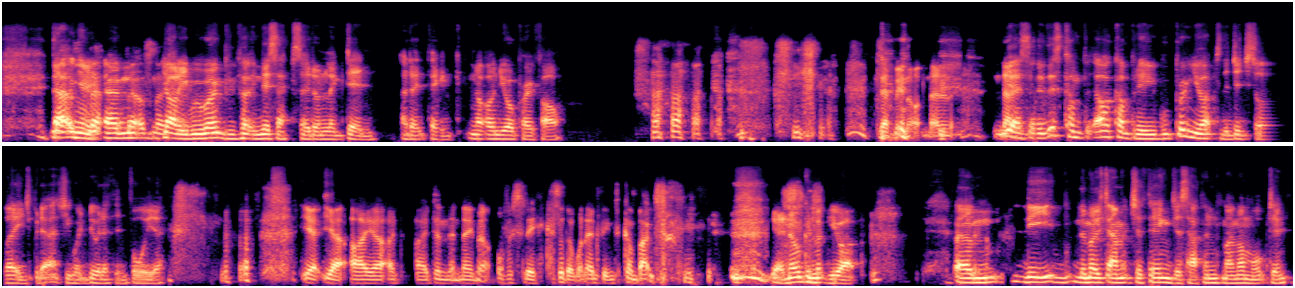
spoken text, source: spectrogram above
that, you know, let, um, let Charlie, we won't be putting this episode on LinkedIn. I don't think, not on your profile. Yeah, definitely not. No, no, no. Yeah, so this company, our company, will bring you up to the digital age, but it actually won't do anything for you. yeah, yeah. I, uh, I, I didn't name it obviously because I don't want anything to come back to me. yeah, no one can look you up. Um, the the most amateur thing just happened. My mum walked in.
